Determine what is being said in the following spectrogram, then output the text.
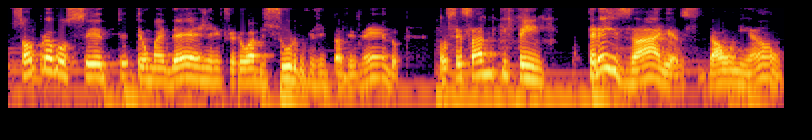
Só para você ter uma ideia, Jennifer, o absurdo que a gente está vivendo, você sabe que tem três áreas da União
